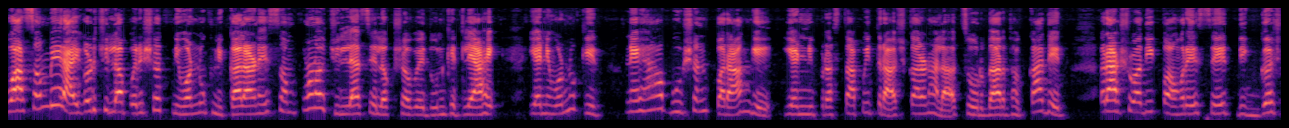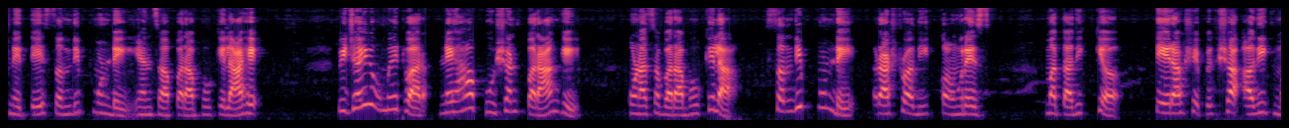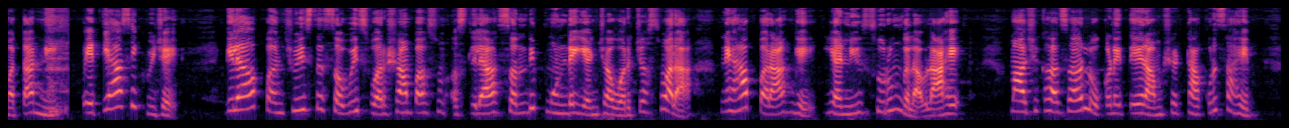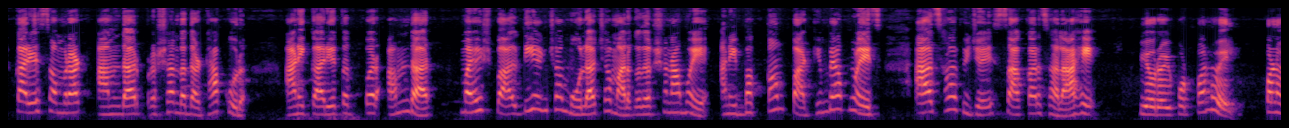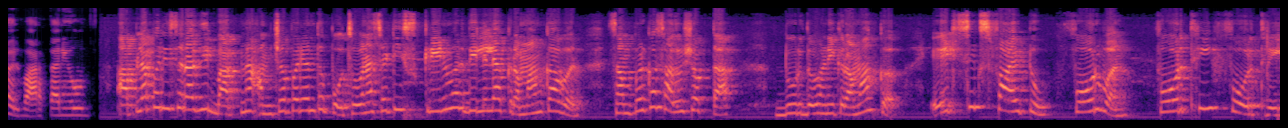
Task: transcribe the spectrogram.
वासंबी रायगड जिल्हा परिषद निवडणूक निकालाने संपूर्ण जिल्ह्याचे लक्ष वेधून घेतले आहे. या निवडणुकीत नेहा भूषण परांगे यांनी प्रस्थापित राजकारणाला जोरदार धक्का देत राष्ट्रवादी काँग्रेसचे दिग्गज नेते संदीप मुंडे यांचा पराभव केला आहे. विजयी उमेदवार नेहा भूषण परांगे कोणाचा पराभव केला? संदीप मुंडे राष्ट्रवादी काँग्रेस. मताधिक्य तेराशेपेक्षा अधिक मतांनी ऐतिहासिक विजय. गेल्या पंचवीस ते सव्वीस वर्षांपासून असलेल्या संदीप मुंडे यांच्या वर्चस्वाला नेहा परांगे यांनी सुरुंग लावला आहे. माजी खासदार लोकनेते रामशेठ ठाकूर साहेब कार्यसम्राट आमदार प्रशांतदादा ठाकूर आणि कार्यतत्पर आमदार महेश बालदी यांच्या मोलाच्या मार्गदर्शनामुळे आणि भक्कम पाठिंब्यामुळेच आज हा विजय साकार झाला आहे. ब्युरो रिपोर्ट पनवेल पनवेल वार्ता न्यूज. आपल्या परिसरातील बातम्या आमच्यापर्यंत पोहोचवण्यासाठी स्क्रीनवर दिलेल्या क्रमांकावर संपर्क साधू शकता. दूरध्वनी क्रमांक eight six five two four one four three four three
